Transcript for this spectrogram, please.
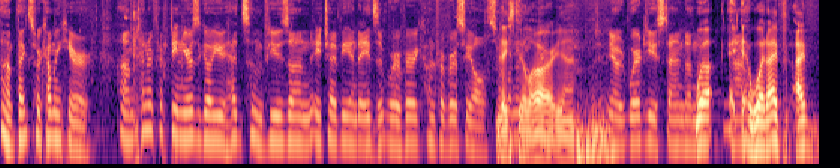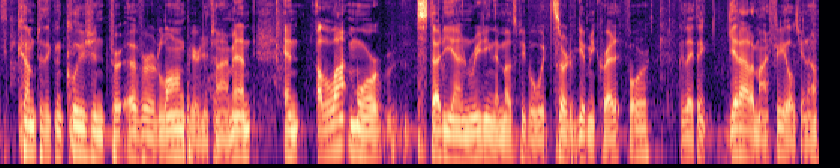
Um, thanks for coming here. Um, 10 or 15 years ago, you had some views on HIV and AIDS that were very controversial. So they still are, yeah. You know, where do you stand on well, that? Well, what I've I've come to the conclusion for over a long period of time, and and a lot more study and reading than most people would sort of give me credit for, because they think get out of my field, you know.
